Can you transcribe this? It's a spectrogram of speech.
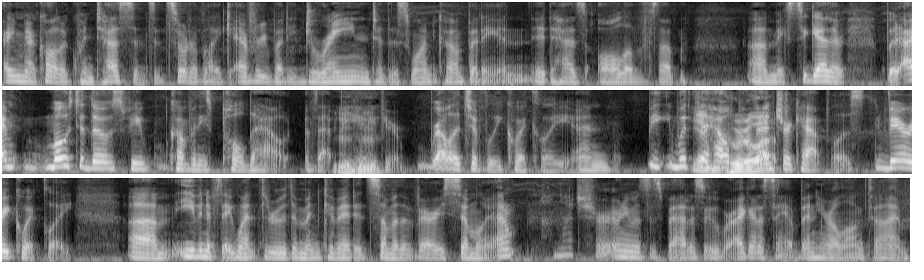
I mean, I call it a quintessence. It's sort of like everybody drained to this one company, and it has all of them uh, mixed together. But I'm, most of those companies pulled out of that behavior relatively quickly, and be, with Mm-hmm. Yeah, the help of up. venture capitalists, very quickly. Um, even if they went through them and committed some of the very similar. I don't, I'm not sure anyone's as bad as Uber. I got to say, I've been here a long time.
